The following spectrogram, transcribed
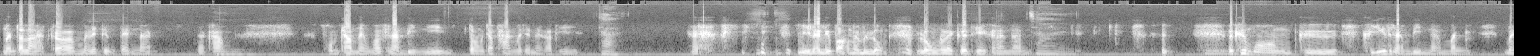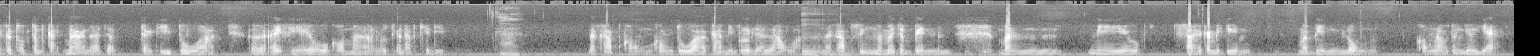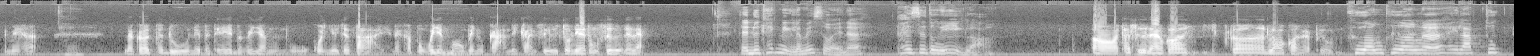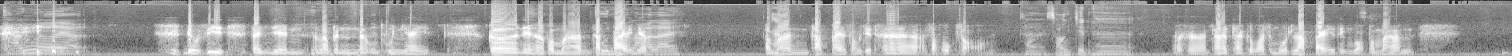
เหมือนตลาดก็ไม่ได้ตื่นเต้นนักนะครับ ผมทำหน่อยว่าสนามบินนี่ตรงจะพังแล้วใช่ไหมครับพี่ ค่ะ มีอะไรหรือเปล่าทำไมมันลงลงอะไรเกินเหตุขนาดนั้น ใช่ก็คือมองคือคือยิ่งสนามบินนะมันมันกระทบจำกัดมากนะ จากจากที่ตัวเอ่อ ICAO เขามาลดอันดับเครดิต ค่ะ นะครับของของตัวการบินพลเรือนเราอะอืม นะครับ ซึ่งมันไม่จำเป็นมันมันมีสายการบินอื่นมาบินลงของเราตั้งเยอะแยะใช่ไหมฮะ ค่ะ แล้วก็ถ้าดูในประเทศมันก็ยังโอ้โหคนเยอะจะตายนะครับ ผมก็ยังมองเป็นโอกาสในการซื้อตัวเนี้ยต้องซื้อนั่นแหละ แต่ดูเทคนิคแล้วไม่สวยนะ ให้ซื้อตรงนี้อีกเหรออ๋อถ้าซื้อแล้วก็ก็รอก่อนครับพี่ผมเครื่องเครื่องนะ ให้รับทุกครั้งเลยอะเดี๋ยวสิใจเย็นเราเป็นนักลงทุนไง ก็เนี่ยครับประมาณถัดไปเนี่ยคุณก่อเลยประมาณถัดไปสองเจ็ดห้าสองหกสองค่ะสองเจ็ดห้าอ่าฮะถ้าถ้าเกิดว่าสมมติรับไปที่บอกประมาณ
